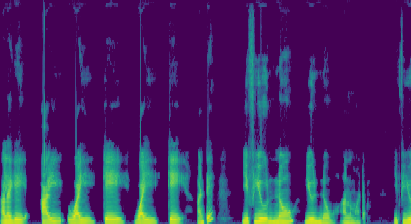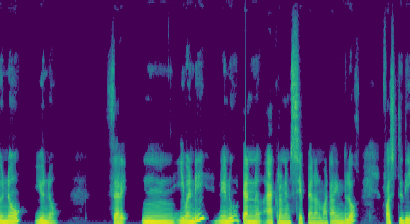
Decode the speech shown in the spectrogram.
అలాగే ఐవైకేవైకే అంటే if you know you know అన్నమాట. If you know you know సరే. ఇవండి నేను టెన్ యాక్రోనిమ్స్ చెప్పాను అనమాట ఇందులో ఫస్ట్ది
